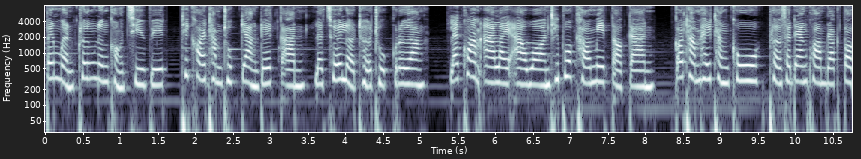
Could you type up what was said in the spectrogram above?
เป็นเหมือนครึ่งหนึ่งของชีวิต ที่คอยทำทุกอย่างด้วยกัน และช่วยเหลือเธอทุกเรื่อง และความอาลัยอาวรณ์ที่พวกเขามีต่อกัน ก็ทำให้ทั้งคู่เผลอแสดงความรักต่อ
